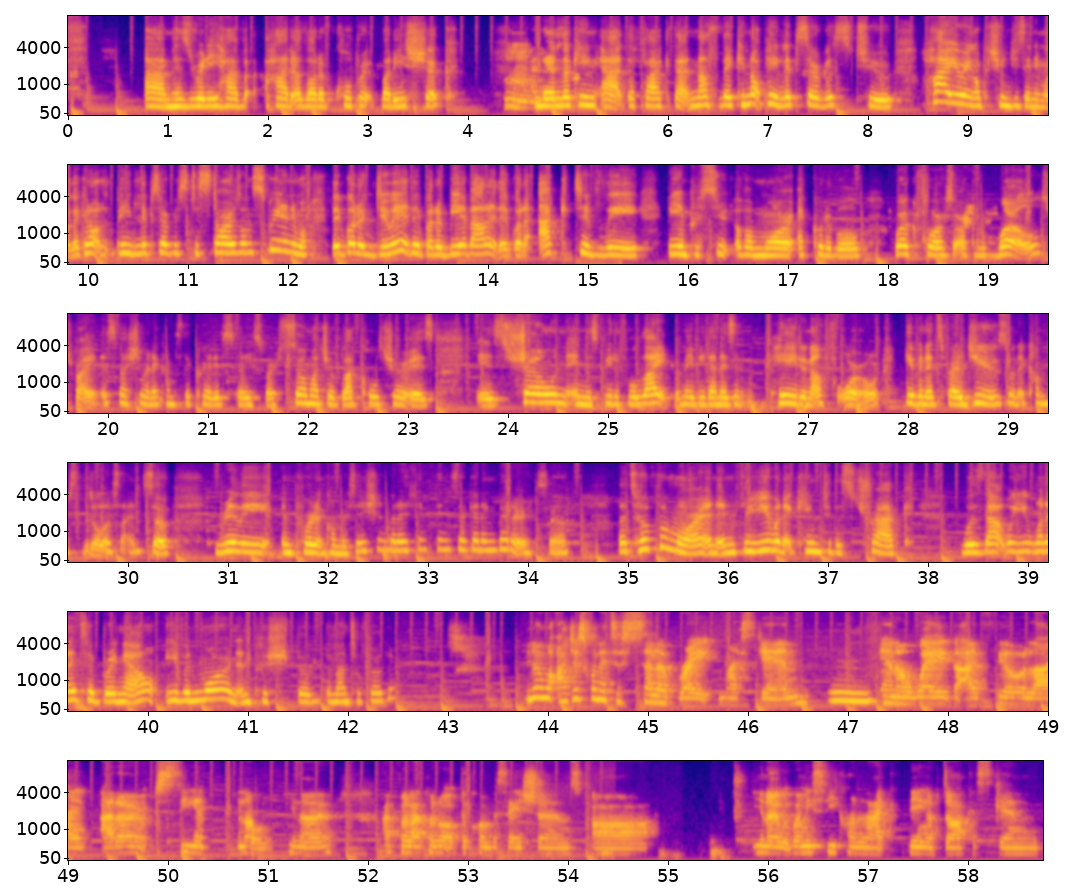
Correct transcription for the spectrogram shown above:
um, has really have had a lot of corporate bodies shook Mm. And they're looking at the fact that they cannot pay lip service to hiring opportunities anymore. They cannot pay lip service to stars on screen anymore. They've got to do it. They've got to be about it. They've got to actively be in pursuit of a more equitable workforce or equitable world, right? Especially when it comes to the creative space where so much of Black culture is is shown in this beautiful light, but maybe then isn't paid enough or, or given its fair dues when it comes to the dollar sign. So really important conversation, but I think things are getting better. So let's hope for more. And, and for you, when it came to this track, was that what you wanted to bring out even more and, and push the, the mantle further? You know what? I just wanted to celebrate my skin mm. in a way that I feel like I don't see enough. You know, I feel like a lot of the conversations are, you know, when we speak on like being of darker skin,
